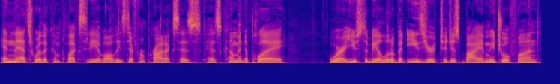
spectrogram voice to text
And that's where the complexity of all these different products has, has come into play, where it used to be a little bit easier to just buy a mutual fund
